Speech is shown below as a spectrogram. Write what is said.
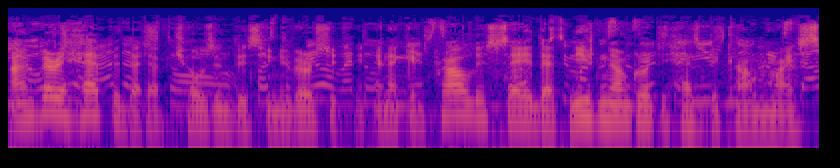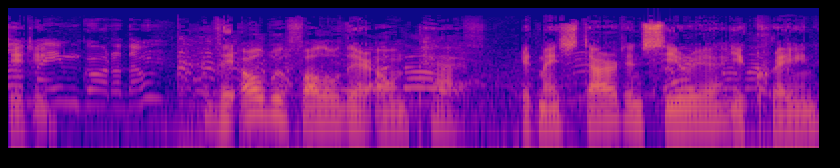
I'm very happy that I've chosen this university, and I can proudly say that Nizhny Novgorod has become my city. They all will follow their own path. It may start in Syria, Ukraine,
